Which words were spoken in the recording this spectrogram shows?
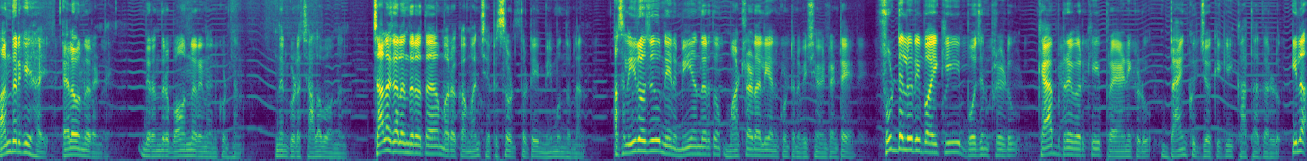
అందరికీ హాయ్ ఎలా ఉన్నారండి? మీరందరూ బాగున్నారని అనుకుంటున్నాను. నేను కూడా చాలా బాగున్నాను. చాలా కాలం తర్వాత మరొక మంచి ఎపిసోడ్ తోటి మీ ముందున్నాను. అసలు ఈరోజు నేను మీ అందరితో మాట్లాడాలి అనుకుంటున్న విషయం ఏంటంటే ఫుడ్ డెలివరీ బాయ్కి భోజన ప్రియుడు క్యాబ్ డ్రైవర్కి ప్రయాణికుడు బ్యాంక్ ఉద్యోగికి ఖాతాదారుడు ఇలా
